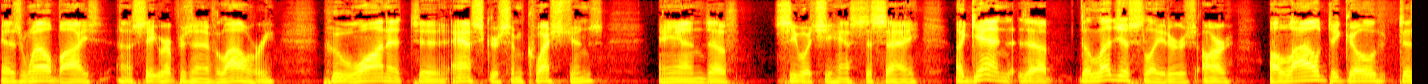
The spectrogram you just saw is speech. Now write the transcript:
as well by uh, State Representative Lowery, who wanted to ask her some questions and uh, see what she has to say. Again, the the legislators are allowed to go to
